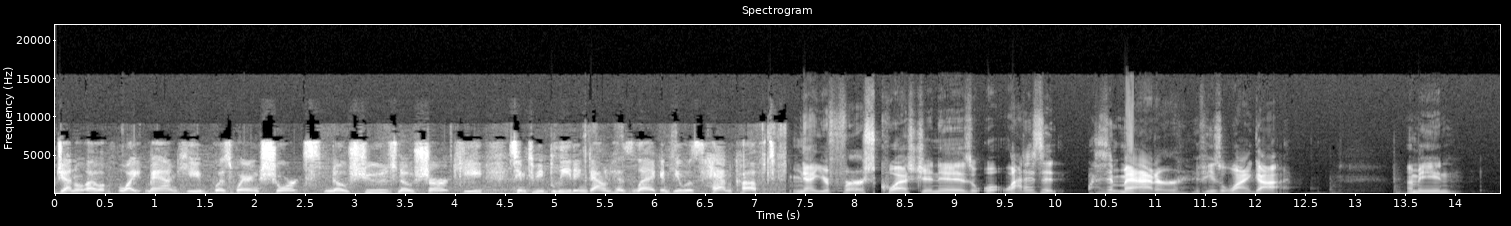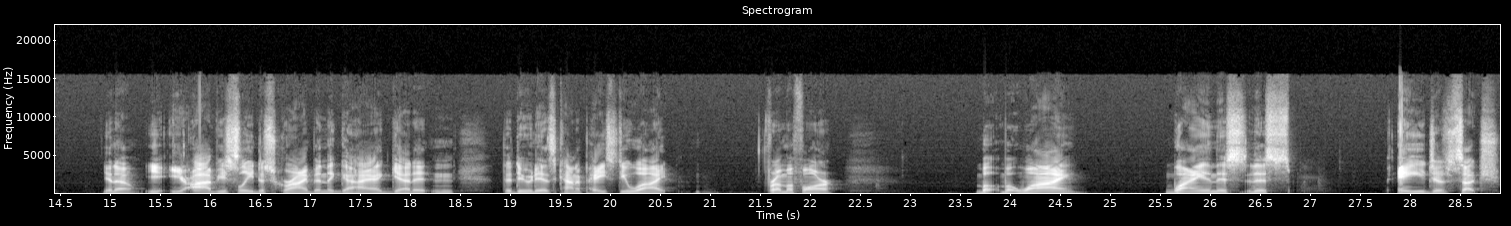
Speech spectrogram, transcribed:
gentle, a white man. He was wearing shorts, no shoes, no shirt. He seemed to be bleeding down his leg, and he was handcuffed. Now, your first question is, why does it why does it matter if he's a white guy? I mean, you know, you're obviously describing the guy. I get it, and the dude is kind of pasty white from afar. But but why why in this this age of such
